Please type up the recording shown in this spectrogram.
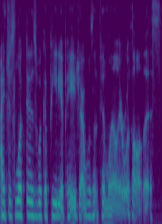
"I just looked at his Wikipedia page. I wasn't familiar with all this."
